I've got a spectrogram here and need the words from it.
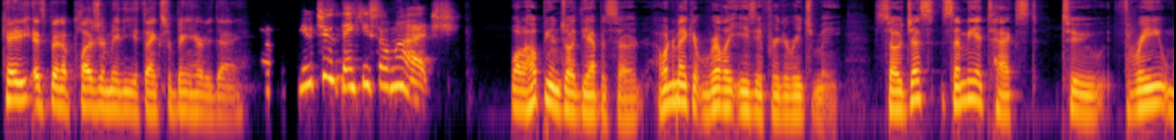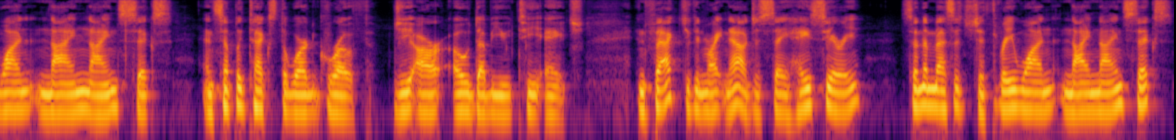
Katie, it's been a pleasure meeting you. Thanks for being here today. You too. Thank you so much. Well, I hope you enjoyed the episode. I want to make it really easy for you to reach me. So just send me a text to 31996 and simply text the word growth, G R O W T H. In fact, you can right now just say, Hey Siri, send a message to 31996.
